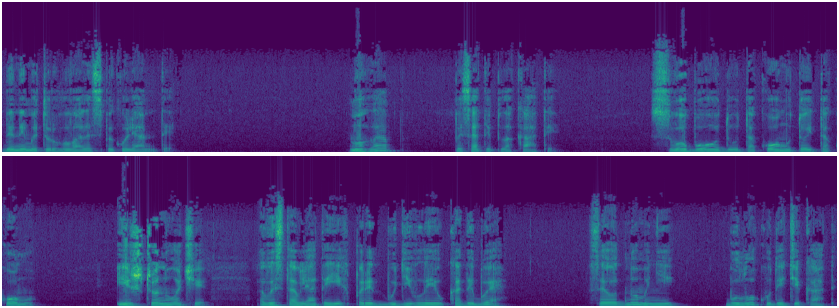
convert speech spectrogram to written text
де ними торгували спекулянти. Могла б писати плакати. Свободу такому-то й такому і щоночі виставляти їх перед будівлею КДБ. Все одно мені було куди тікати.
